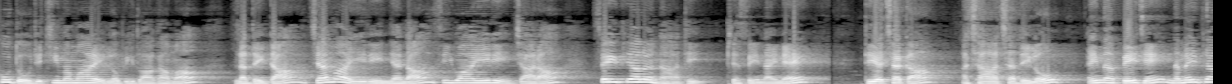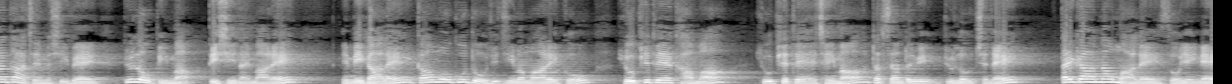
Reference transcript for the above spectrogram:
ကုသိုလ်ကြီးကြီးမားမားတွေလုပ်ပြီးသွားကမှလက်သိတာကျမ်းမာရေးတွေညံ့တာစီးပွားရေးတွေကြတာစိတ်ပြလွတ်တာအထိဖြစ်စေနိုင်တယ်။ဒီအချက်ကအခြားအချက်တွေလိုအိမ်မက်ပေးခြင်းနမိတ်ပြသခြင်းမရှိဘဲပြုလုပ်ပြီးမှတည်ရှိနိုင်ပါတယ်။ မိမိကလည်းကောင်းမှုကုသိုလ်ကြီးကြီးမားမားတွေကိုလူဖြစ်တဲ့အခါမှာလူဖြစ်တဲ့အချိန်မှာတဆန်းတရွေ့ပြုလုပ်ခြင်းနဲ့တိုက်ကားနောက်မှာလဲစိုးရိမ်နေ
